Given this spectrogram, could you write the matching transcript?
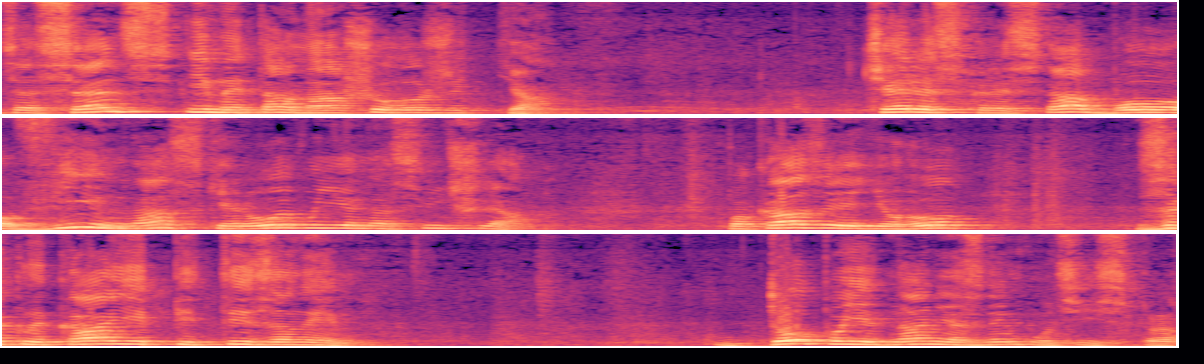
Це сенс і мета нашого життя. Через Христа, бо Він нас керує на свій шлях, показує Його, закликає піти за ним до поєднання з ним у цій справі.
